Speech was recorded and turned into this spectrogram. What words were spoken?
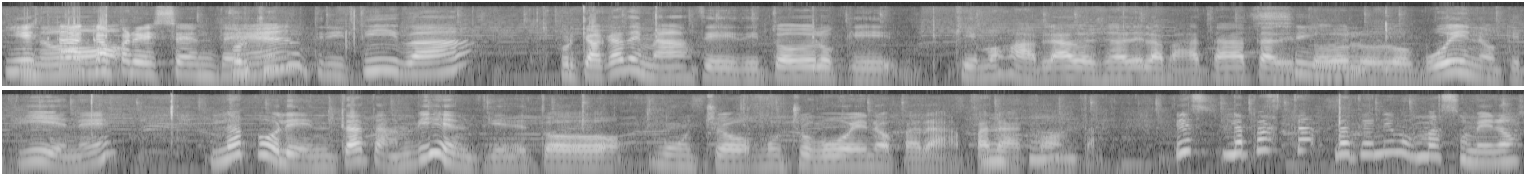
y está acá presente. Porque ¿eh? es nutritiva, porque acá además de, de todo lo que, que hemos hablado ya de la batata, de todo lo, lo bueno que tiene, la polenta también tiene todo mucho, mucho bueno para, para contar. ¿Ves? La pasta la tenemos más o menos.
